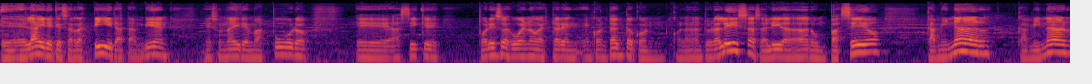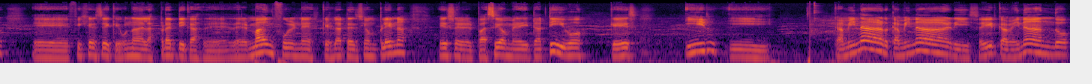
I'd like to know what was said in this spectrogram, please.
Eh, el aire que se respira también es un aire más puro. Eh, así que por eso es bueno estar en, contacto con, con, la naturaleza, salir a dar un paseo, caminar, caminar. Eh, fíjense que una de las prácticas del mindfulness, que es la atención plena, es el paseo meditativo, que es ir y caminar, caminar y seguir caminando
